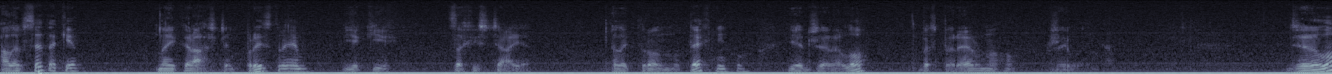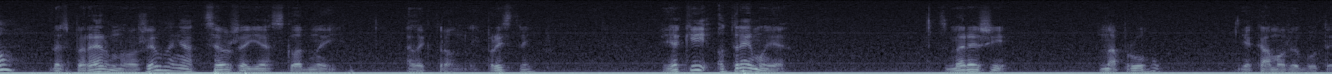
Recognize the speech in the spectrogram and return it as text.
Але все-таки найкращим пристроєм, який захищає електронну техніку, є джерело безперервного живлення. Джерело безперервного живлення це вже є складний електронний пристрій, який отримує з мережі напругу, яка може бути,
